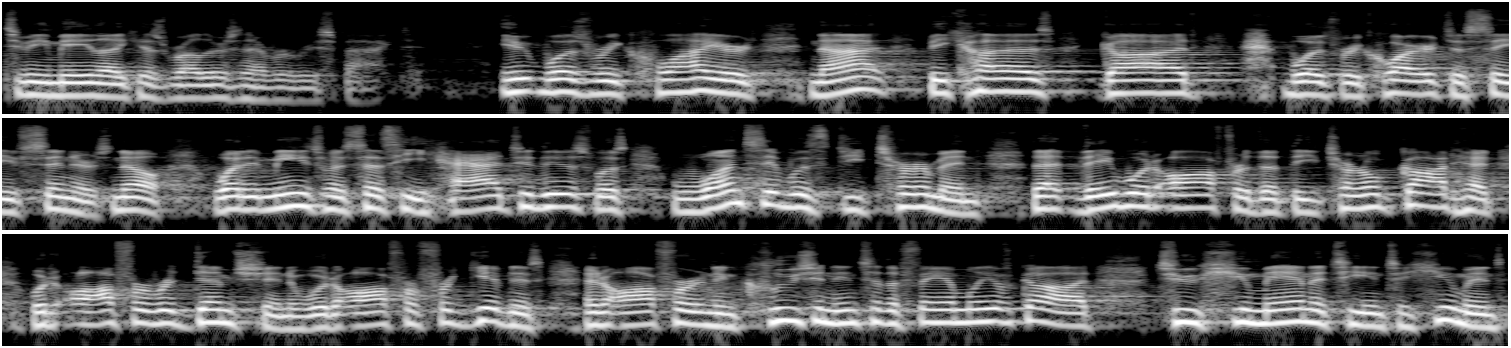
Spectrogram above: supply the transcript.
to be made like his brothers in every respect. It was required not because God was required to save sinners. No, what it means when it says he had to do this was once it was determined that they would offer, that the eternal Godhead would offer redemption, would offer forgiveness, and offer an inclusion into the family of God to humanity and to humans,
